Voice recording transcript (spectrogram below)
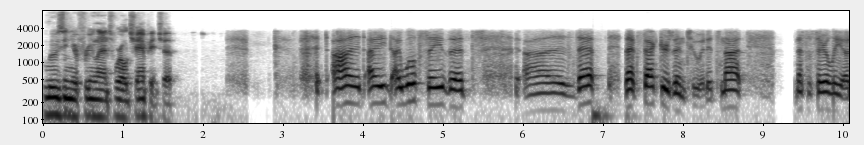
losing your freelance world championship? I I will say that uh, that that factors into it. It's not necessarily a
